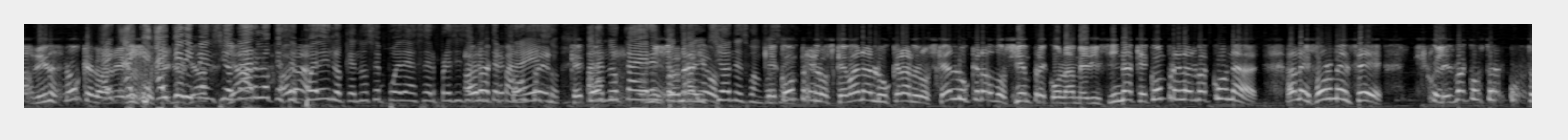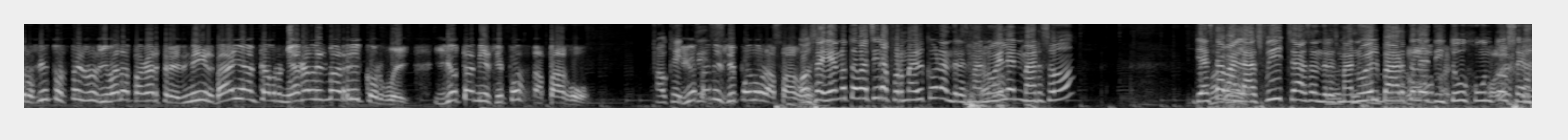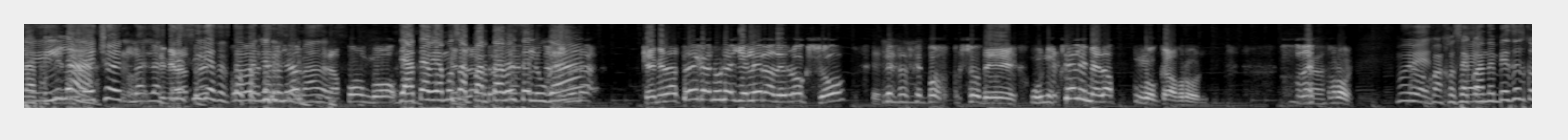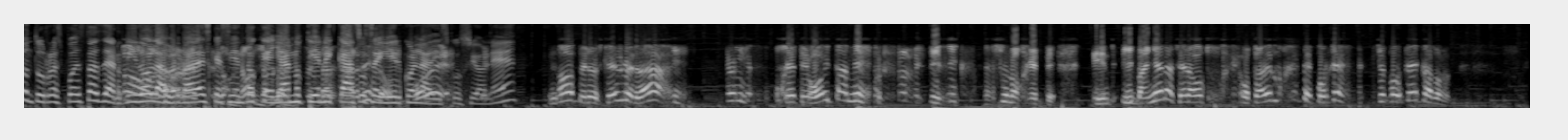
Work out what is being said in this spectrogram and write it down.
no que lo Hay, arreglen. hay que, hay que dimensionar ya. lo que Ahora, se puede y lo que no se puede hacer precisamente que para compren- eso, que para no caer en contradicciones, Juan Que José. compren los que van a lucrar, los que han lucrado siempre con la medicina, que compren las vacunas. Ahora, infórmense. Les va a costar 400 pesos y van a pagar 3 mil. Vayan, cabrón, y háganles más ricos, güey. Y yo también, si puedo, la pago. Ok, Y yo también, si puedo, la pago. O sea, ¿ya no te vas a ir a formar con Andrés Manuel en marzo? Ya estaban las fichas, Andrés Manuel, Bartlett y tú No, juntos joder. en la Sí, fila. De hecho, la- las Si tres sillas estaban ya reservadas. La pongo. Ya te habíamos apartado traigan ese lugar. una- que me la traigan una hielera del Oxxo, esas que Oxxo de Unitel y me la pongo, cabrón. Joder, No. cabrón. Muy No, bien. Juan José, Bueno, cuando empieces con tus respuestas de ardido, No, la verdad no, es que no, siento no que ya no tiene caso ardido, seguir con la discusión, ¿eh? No, pero es que es verdad. Ojete, hoy también es un ojete. Y, y mañana será otro, otra vez ojete. ¿Por qué? Por qué, cabrón.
